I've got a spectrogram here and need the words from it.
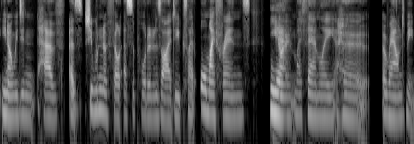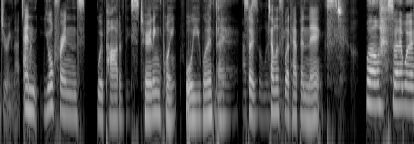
you know we didn't have as she wouldn't have felt as supported as I did because I had all my friends, you Yeah. know, my family, her around me during that time. And your friends were part of this turning point for you, weren't they? Yeah, so tell us what happened next. Well, so there were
